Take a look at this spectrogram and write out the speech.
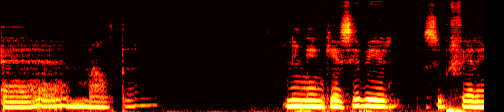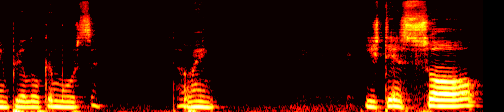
Ah, malta. Ninguém quer saber se preferem pelo ou camurça. Está bem? Isto é só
